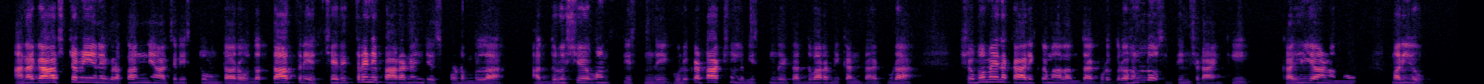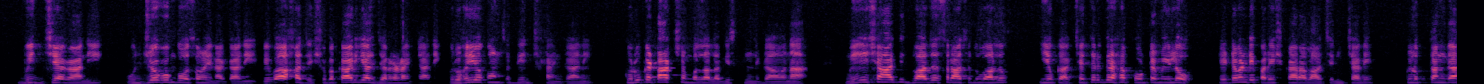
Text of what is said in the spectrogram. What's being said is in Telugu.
అనగాష్టమి అనే వ్రతాన్ని ఆచరిస్తూ ఉంటారో దత్తాత్రేయ చరిత్రని పారాయణం చేసుకోవడం వల్ల అదృశ్యోగం సిద్ధిస్తుంది గురుకటాక్షం లభిస్తుంది. తద్వారా మీకంతా కూడా శుభమైన కార్యక్రమాలంతా కూడా గృహంలో సిద్ధించడానికి కళ్యాణము మరియు విద్య కానీ ఉద్యోగం కోసమైనా కానీ వివాహాది శుభకార్యాలు జరగడం కానీ గృహయోగం సిద్ధించడం కానీ కురుకటాక్షం వల్ల లభిస్తుంది. కావున మేషాది ద్వాదశ రాశుల వాళ్ళు ఈ యొక్క చతుర్గ్రహ కూటమిలో ఎటువంటి పరిష్కారాలు ఆచరించాలి? క్లుప్తంగా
